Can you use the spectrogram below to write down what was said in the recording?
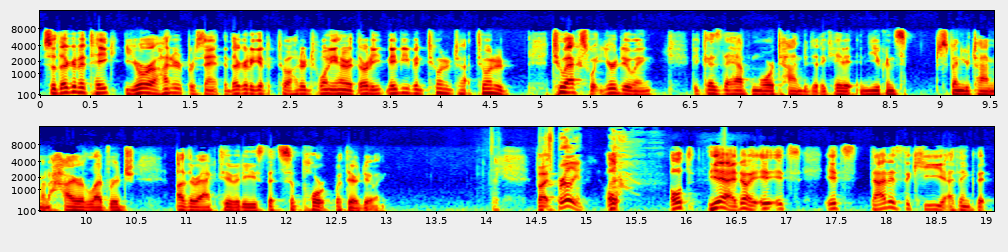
So they're going to take your 100% and they're going to get it to 120, 130, maybe even 200, 200, 2x what you're doing because they have more time to dedicate it. And you can spend your time on higher leverage other activities that support what they're doing. That's but brilliant. ult- yeah, no, it, it's it's that is the key. I think that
